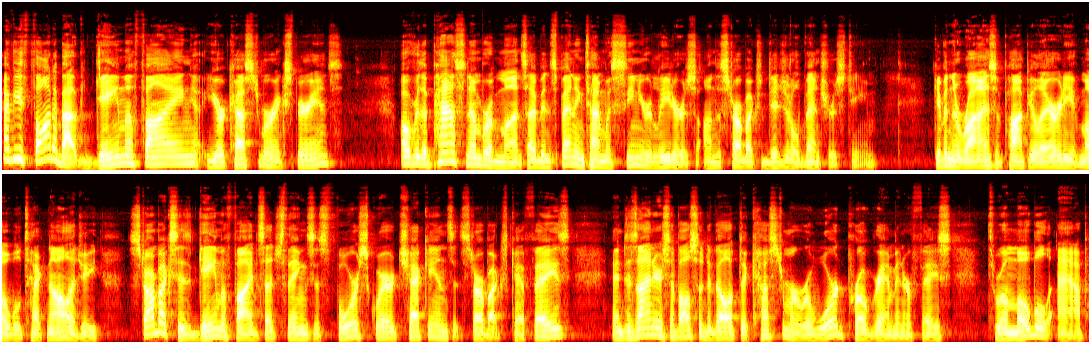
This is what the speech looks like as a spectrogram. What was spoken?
Have you thought about gamifying your customer experience? Over the past number of months, I've been spending time with senior leaders on the Starbucks Digital Ventures team. Given the rise of popularity of mobile technology, Starbucks has gamified such things as Foursquare check ins at Starbucks cafes, and designers have also developed a customer reward program interface through a mobile app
